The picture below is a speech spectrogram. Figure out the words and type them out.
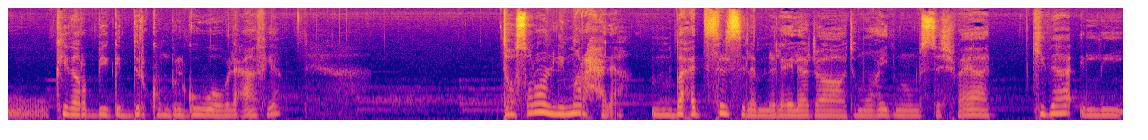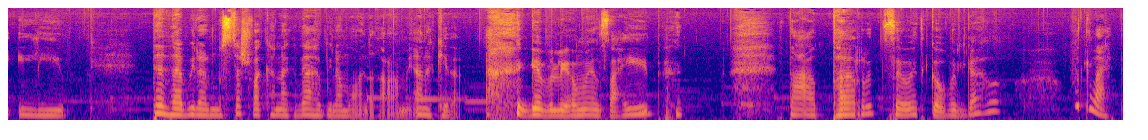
وكذا ربي يقدركم بالقوة والعافية. توصلون لمرحلة بعد سلسلة من العلاجات ومواعيد من المستشفيات كذا اللي اللي تذهب إلى المستشفى كأنك ذاهب إلى موعد غرامي. أنا كذا. قبل يومين صحيت. تعطرت سويت كوب القهوة وطلعت.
